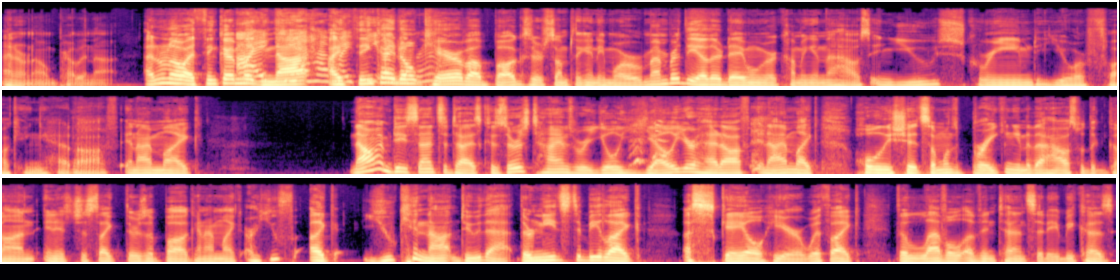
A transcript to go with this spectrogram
I don't know. Probably not. I don't know. I think I'm like can't I think I don't care about bugs or something anymore. Remember the other day when we were coming in the house and you screamed your fucking head off, and I'm like, now I'm desensitized because there's times where you'll yell your head off, and I'm like, holy shit, someone's breaking into the house with a gun, and it's just like there's a bug, and I'm like, are you f- like you cannot do that? There needs to be like a scale here with like the level of intensity because.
